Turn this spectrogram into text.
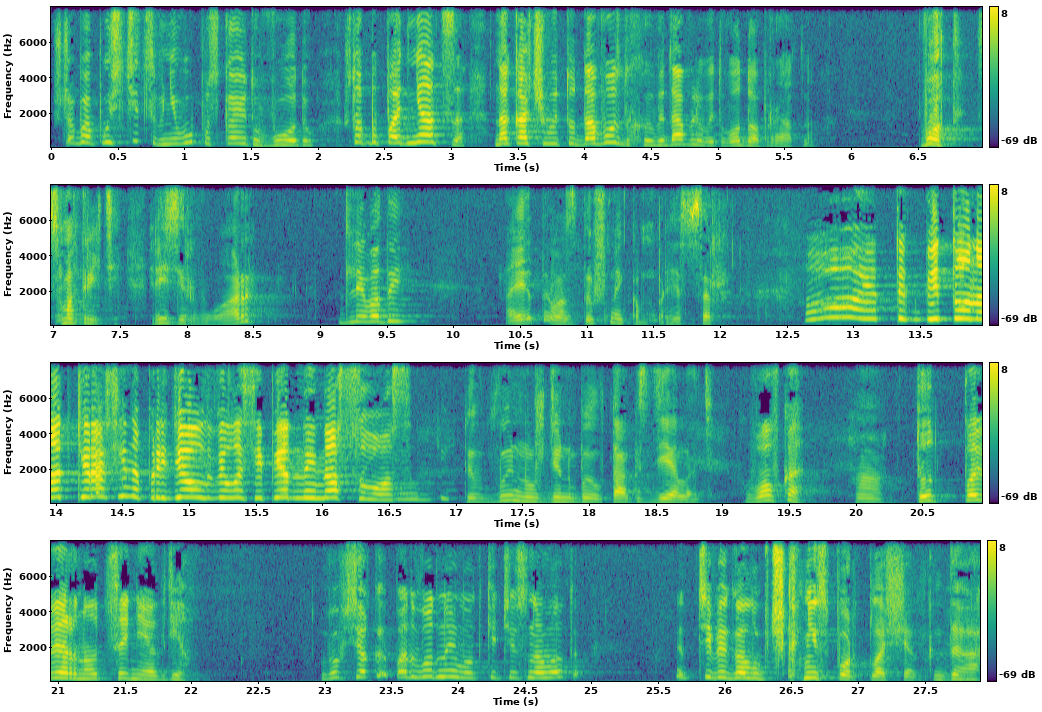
Чтобы опуститься, в него пускают воду. Чтобы подняться, накачивают туда воздух и выдавливают воду обратно. Вот, смотрите, резервуар для воды, а это воздушный компрессор. А, это ты к бетону от керосина приделал велосипедный насос. Ты вынужден был так сделать. Вовка, А, тут повернуться негде. во всякой подводной лодке тесновато. Это тебе, голубчик, не спортплощадка. Да.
